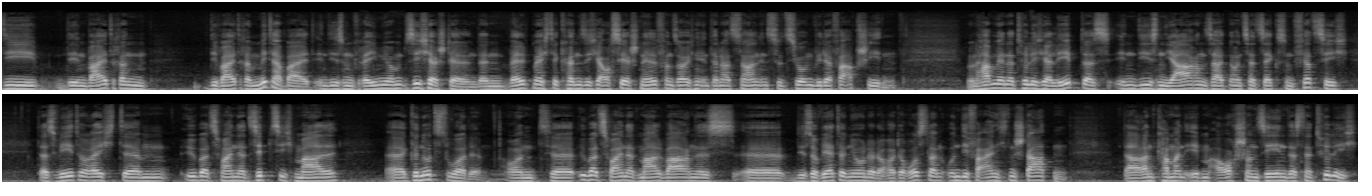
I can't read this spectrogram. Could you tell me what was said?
die, den weiteren, die weitere Mitarbeit in diesem Gremium sicherstellen. Denn Weltmächte können sich auch sehr schnell von solchen internationalen Institutionen wieder verabschieden. Nun haben wir natürlich erlebt, dass in diesen Jahren seit 1946 das Vetorecht ähm, über 270 Mal äh, genutzt wurde. Und äh, über 200 Mal waren es äh, die Sowjetunion oder heute Russland und die Vereinigten Staaten. Daran kann man eben auch schon sehen, dass natürlich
